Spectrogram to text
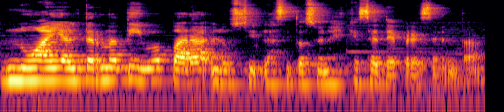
no hay alternativa para las situaciones que se te presentan.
